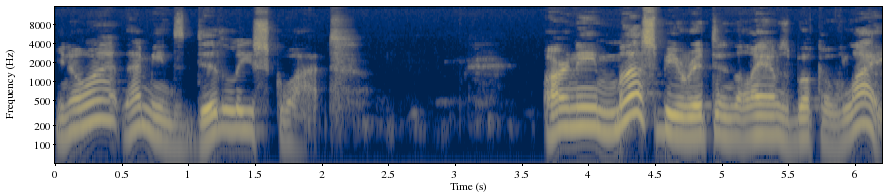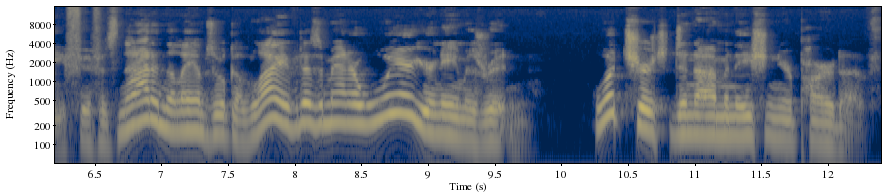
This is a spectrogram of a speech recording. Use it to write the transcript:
You know what? That means diddly squat. Our name must be written in the Lamb's Book of Life. If it's not in the Lamb's Book of Life, it doesn't matter where your name is written, what church denomination you're part of.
